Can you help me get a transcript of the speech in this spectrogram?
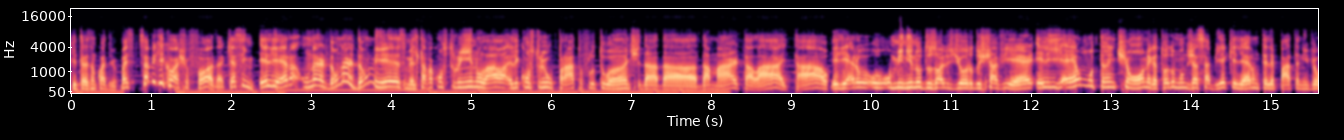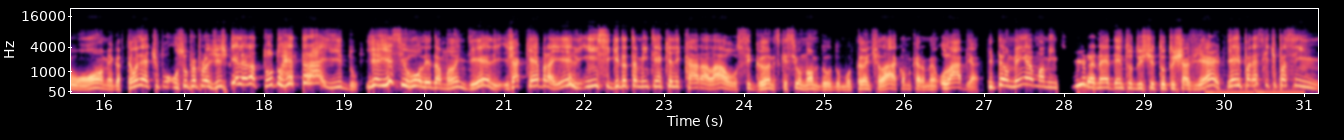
que traz no quadrinho. Mas sabe o que, que eu acho foda? Que assim, ele era um nerdão nerdão mesmo. Ele tava construindo lá, ele construiu o prato flutuante da, da, da Marta lá e tal. Ele era o, o menino dos olhos de ouro do Xavier. Ele é um mutante ômega, todo mundo já sabia que ele era um telepata nível ômega. Então ele é tipo um super prodígio. E ele era todo retraído. E aí esse rolê da mãe dele já quebra ele. E em seguida também tem aquele cara lá, o cigano, esqueci o nome do, do mutante lá, como que era mesmo? O Lábia. Que também é uma mentira, né, dentro do Instituto Xavier. E aí parece que, tipo assim,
